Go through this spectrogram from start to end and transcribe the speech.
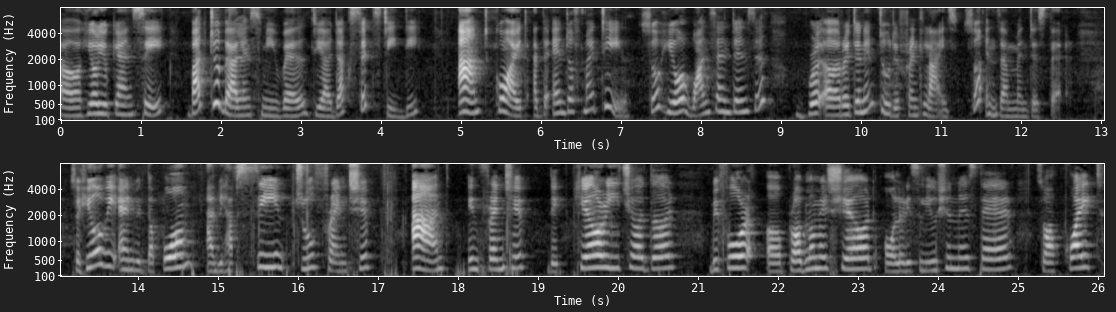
uh, here you can say but to balance me well dear duck sit steady and quiet at the end of my tail so here one sentence is uh, written in two different lines. So enjambment is there so here we end with the poem and we have seen true friendship and in friendship they care each other. Before a problem is shared already solution is there. So a quite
